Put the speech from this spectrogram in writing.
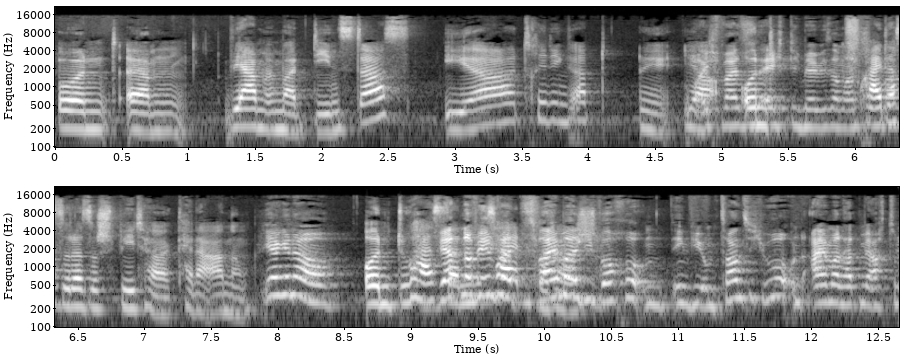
Und ähm, wir haben immer dienstags eher Training gehabt. Nee, Boah, ja. ich weiß und es echt nicht mehr, wie es am Anfang Freitags war. oder so später, keine Ahnung. Ja, genau. Und du hast Wir hatten auf jeden Fall zweimal die Woche um, irgendwie um 20 Uhr und einmal hatten wir 18.15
